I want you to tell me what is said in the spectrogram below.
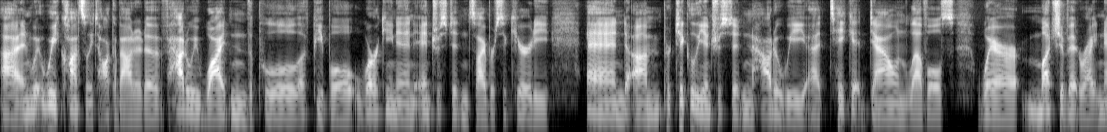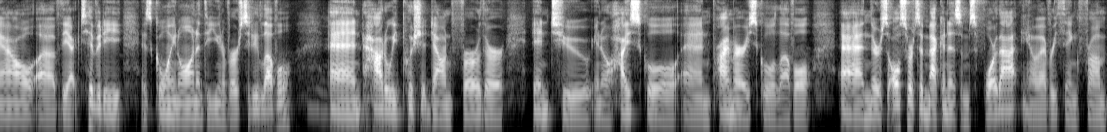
Uh, and we, we, constantly talk about it of how do we widen the pool of people working in interested in cybersecurity and I'm particularly interested in how do we uh, take it down levels where much of it right now of the activity is going on at the university level mm-hmm. and how do we push it down further into you know high school and primary school level and there's all sorts of mechanisms for that you know everything from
